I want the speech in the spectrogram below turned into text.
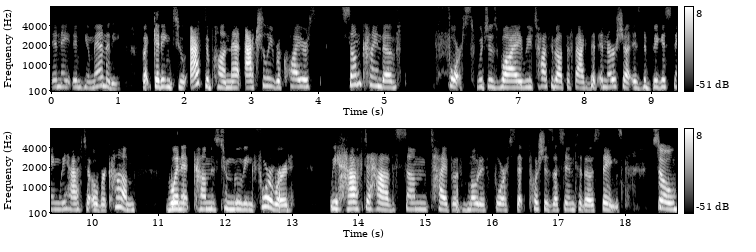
innate in humanity, but getting to act upon that actually requires some kind of force, which is why we've talked about the fact that inertia is the biggest thing we have to overcome when it comes to moving forward we have to have some type of motive force that pushes us into those things. So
